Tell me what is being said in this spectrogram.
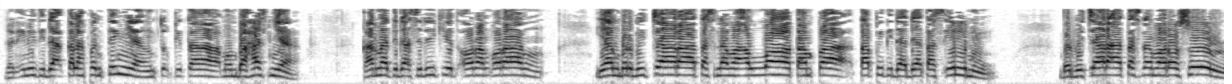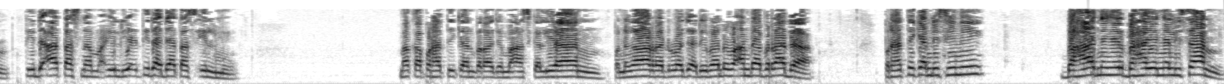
Dan ini tidak kalah pentingnya untuk kita membahasnya. Karena tidak sedikit orang-orang yang berbicara atas nama Allah tanpa tapi tidak di atas ilmu berbicara atas nama Rasul, tidak atas nama ilmu, tidak di atas ilmu. Maka perhatikan para jemaah sekalian, pendengar Radio Raja di mana Anda berada. Perhatikan di sini bahayanya bahayanya lisan.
